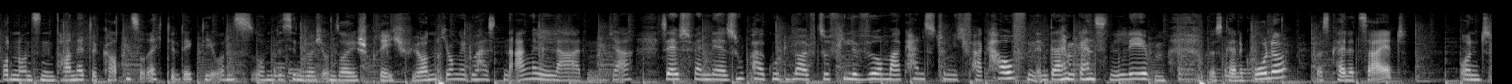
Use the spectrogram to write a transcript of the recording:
wurden uns ein paar nette Karten zurechtgelegt, die uns so ein bisschen durch unser Gespräch führen. Junge, du hast einen Angelladen, ja? Selbst wenn der super gut läuft, so viele Würmer kannst du nicht verkaufen in deinem ganzen Leben. Du hast keine Kohle, du hast keine Zeit und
